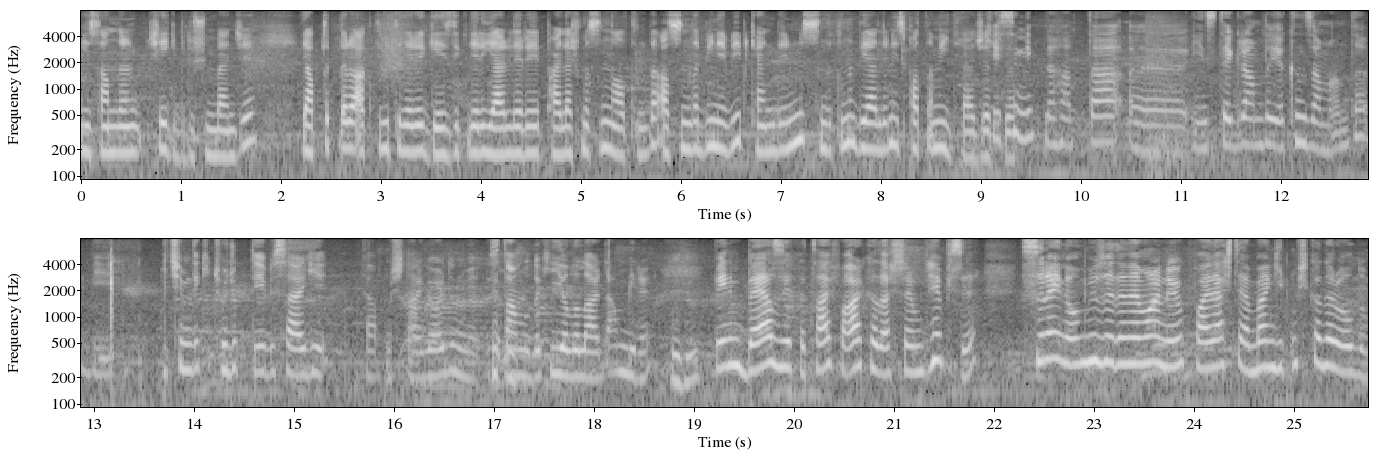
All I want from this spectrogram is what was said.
insanların şey gibi düşün bence yaptıkları aktiviteleri, gezdikleri yerleri paylaşmasının altında aslında bir nevi kendilerinin sınıfını diğerlerine ispatlama ihtiyacı yatıyor. Kesinlikle hatta e, Instagram'da yakın zamanda bir içimdeki çocuk diye bir sergi yapmışlar gördün mü? İstanbul'daki yalılardan biri. Hı hı. Benim beyaz yaka tayfa arkadaşlarımın hepsi sırayla o müzede ne var ne yok paylaştı. Yani ben gitmiş kadar oldum.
